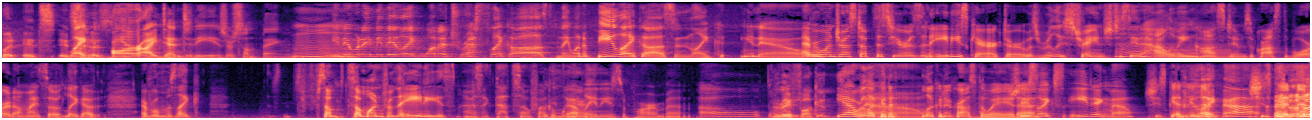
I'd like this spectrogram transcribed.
But it's it's like 'cause- our identities or something. You know what I mean? They like want to dress like us and they want to be like us and like you know Everyone dressed up this year as an '80s character. It was really strange to see the Halloween costumes across the board on my so like uh, everyone was like some someone from the '80s. I was like, that's so fucking that weird. lady's apartment. Oh, Are they fucking? yeah, we're looking No. looking across the way. At, She's uh, like eating though. she's getting you into, like that? She's getting into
